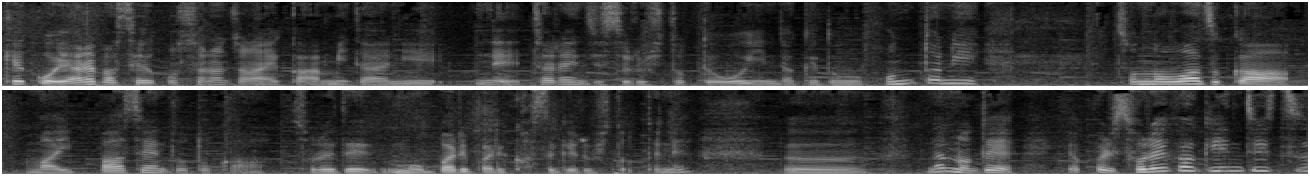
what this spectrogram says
結構やれば成功するんじゃないかみたいにねチャレンジする人って多いんだけど本当にそのわずか、まあ、1%とかそれでもうバリバリ稼げる人ってねうんなのでやっぱりそれが現実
